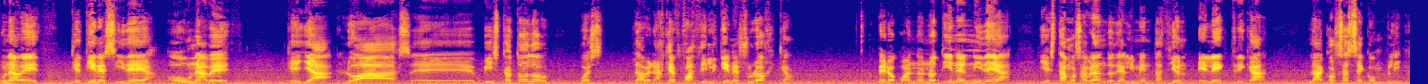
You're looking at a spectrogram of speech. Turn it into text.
Una vez que tienes idea o una vez que ya lo has eh, visto todo, pues la verdad es que es fácil y tiene su lógica. Pero cuando no tienes ni idea y estamos hablando de alimentación eléctrica, la cosa se complica.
